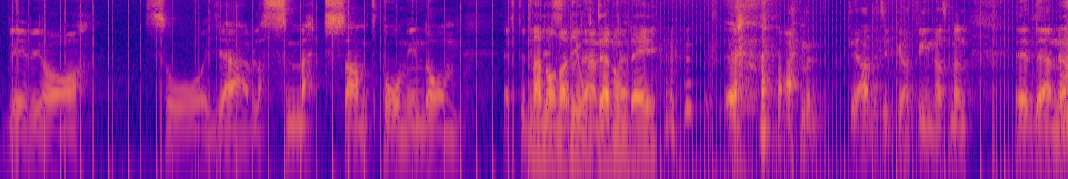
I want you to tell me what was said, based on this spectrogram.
blev jag så jävla smärtsamt påmind om. Efter När någon hade gjort den om dig. Nej men det hade typ kunnat finnas men eh, den eh,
